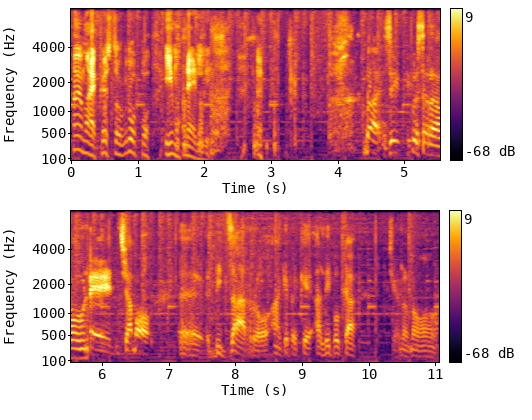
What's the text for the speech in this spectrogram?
Come mai questo gruppo I Monelli? Beh, sì, questo era un, eh, diciamo, eh, bizzarro, anche perché all'epoca c'erano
